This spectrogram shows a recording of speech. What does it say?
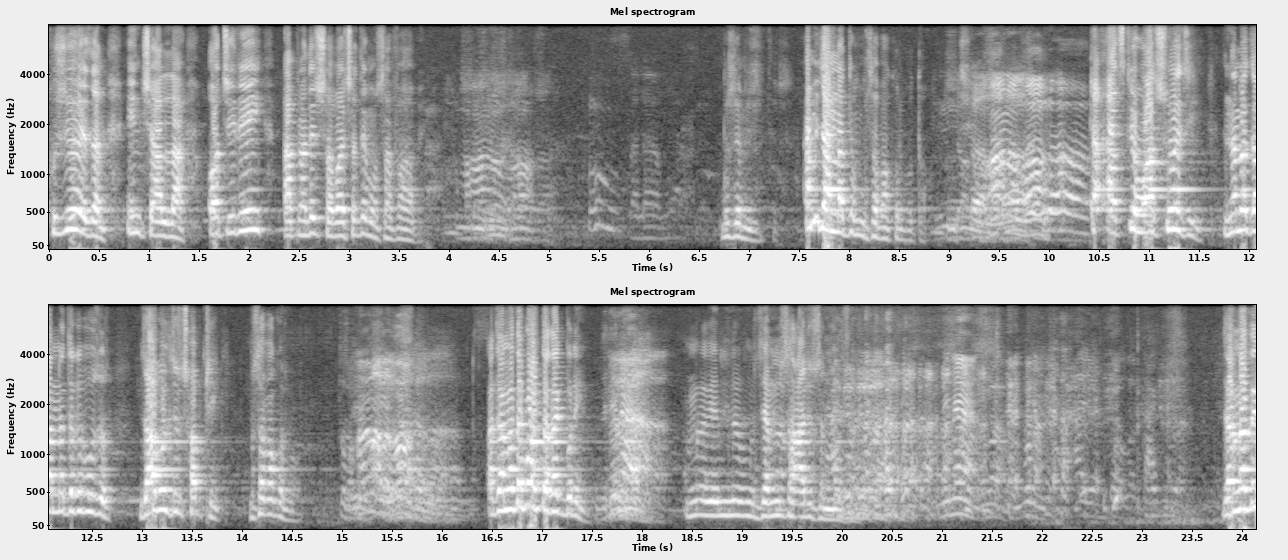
খুশি হয়ে যান ইনশাআল্লাহ। অচিরেই আপনাদের সবার সাথে মুসাফা হবে। বুঝলেন আমি জান্নাতে মুসাফা করব তো। আজকে ওয়াজ শুনেছি ইনারা জান্নাতে থেকে যা বলছেন সব ঠিক মুসাফা করব। আর জান্নাতে পড়তে থাকব নি? আমরা এমনি সাহায্য শুনব। জান্নাতে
